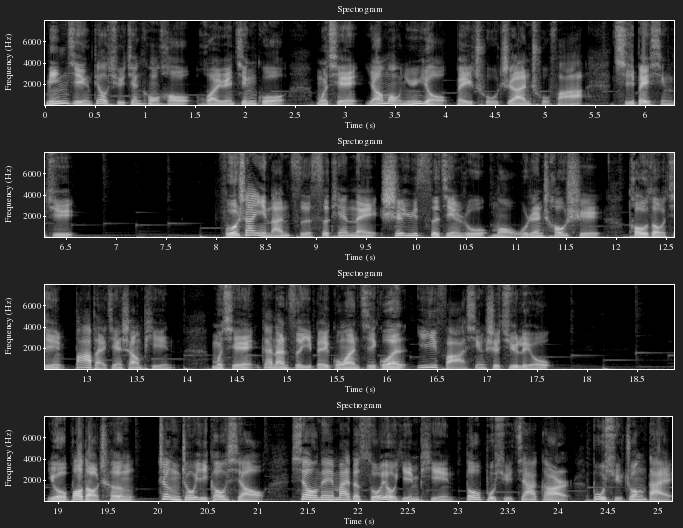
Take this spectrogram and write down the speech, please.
民警调取监控后还原经过，目前杨某女友被处治安处罚，其被刑拘。佛山一男子四天内十余次进入某无人超市，偷走近八百件商品。目前，该男子已被公安机关依法刑事拘留。有报道称，郑州一高校校内卖的所有饮品都不许加盖、不许装袋。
